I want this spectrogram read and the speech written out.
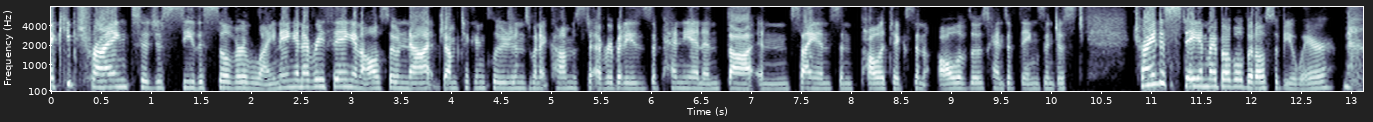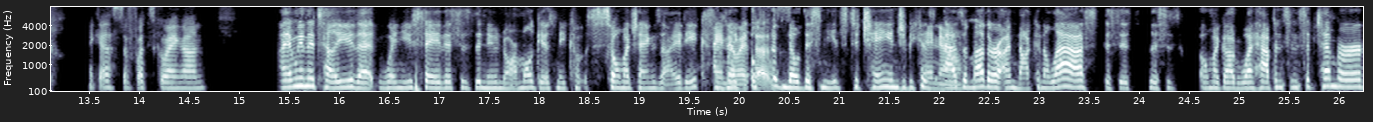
I keep trying to just see the silver lining and everything and also not jump to conclusions when it comes to everybody's opinion and thought and science and politics and all of those kinds of things and just trying to stay in my bubble but also be aware, I guess, of what's going on. I'm going to tell you that when you say this is the new normal, gives me so much anxiety because I know like, it oh, does. no, this needs to change because as a mother, I'm not going to last. This is this is oh my god, what happens in September?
